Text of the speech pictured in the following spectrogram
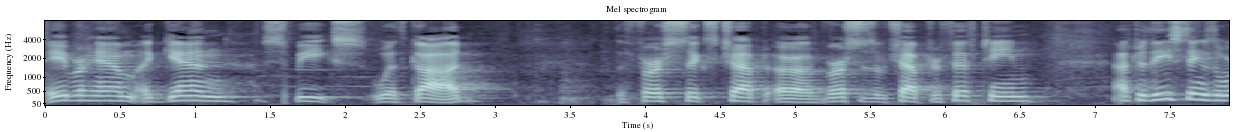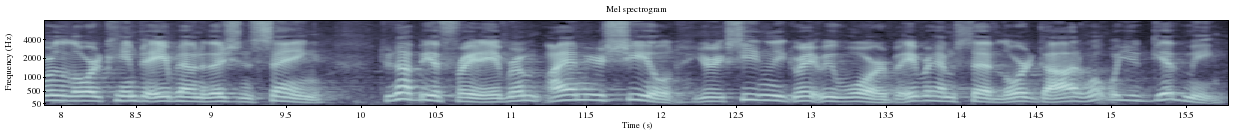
Abraham again speaks with God. The first six chapter, uh, verses of chapter 15. After these things, the word of the Lord came to Abraham in a vision, saying, Do not be afraid, Abram. I am your shield, your exceedingly great reward. But Abraham said, Lord God, what will you give me?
